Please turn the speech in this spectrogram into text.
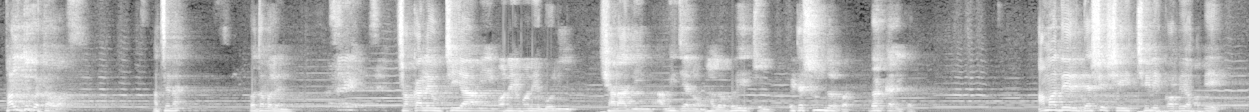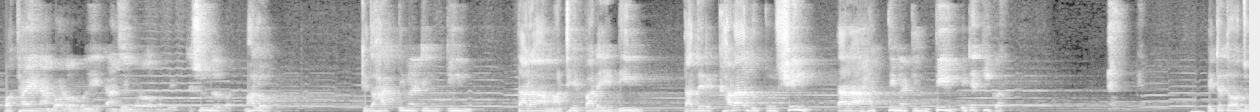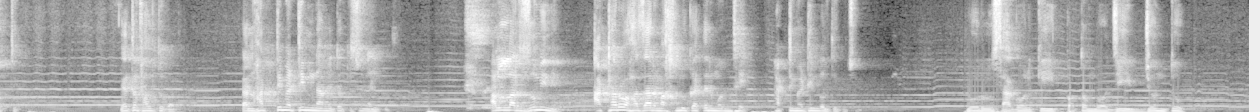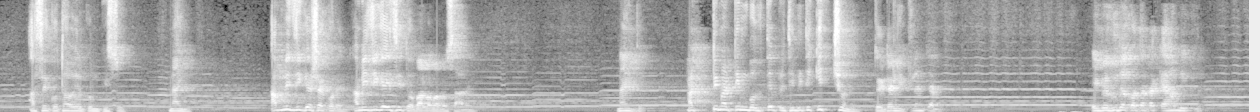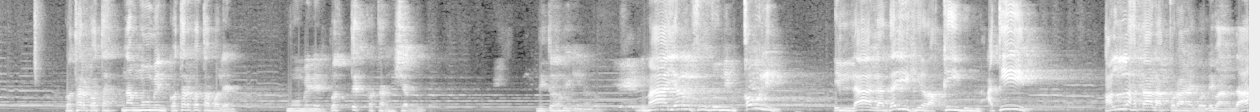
ফালতু কথাও আছে। আছে না? কথা বলেন। সকালে উঠিয়া আমি মনে মনে বলি সারাদিন আমি যেন ভালো হয়েই চলি। এটা সুন্দর কথা দরকারি কথা আমাদের দেশে সেই ছেলে কবে হবে? কথায় না বড় হয়ে কাজে বড় হবে। এটা সুন্দর কথা ভালো কিন্তু হাট্টিমা টিম, তারা মাঠে পারে ডিম, তাদের খাড়া দুটো শিং, তারা হাট্টিমা টিম, এটা কি করে এটা তো অযৌক্তিক, এটা ফালতু কথা। কারণ হাট্টিমা টিম নামে তো কিছু নাই। কোথাও আল্লাহর জমিনে আঠারো হাজার মাখলুকাতের মধ্যে হাট্টিমা টিম বলতে কিছু গরু, ছাগল, কীট, পতঙ্গ, জীব, জন্তু, আছে কোথাও এরকম কিছু নাই। আপনি জিজ্ঞাসা করেন, আমি জিজ্ঞাসি তো ভালো ভালো সারে। নাই তো। হাট্টিমা টিম বলতে পৃথিবীতে কিচ্ছু নেই। তো এটা লিখলেন কেন? এই বেহুদা কথাটা কেন লিখলেন? কথার কথা না মুমেন কথার কথা বলেন। মুমেনের প্রত্যেক কথার হিসাব দিতে। দিতে হবে কি না? মা ইয়ালফিযু মিন কাওলিন ইল্লা লাদাইহি আতীদ আল্লাহ তাআলা কোরআনে বলে, বান্দা,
